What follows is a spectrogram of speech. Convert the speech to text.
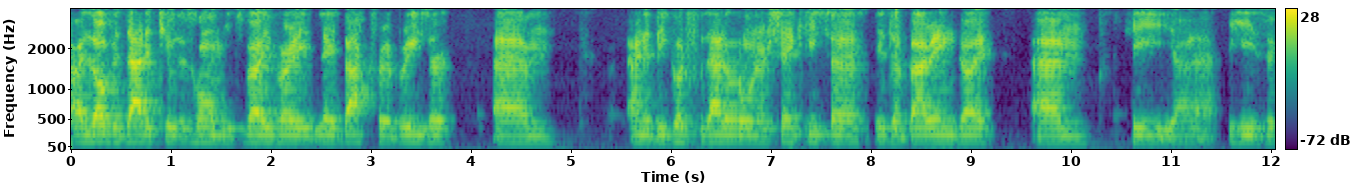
I love his attitude at home. He's very, very laid back for a breezer, um, and it'd be good for that owner. Sheikh Issa is a Bahrain guy. Um, he uh, he's a,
